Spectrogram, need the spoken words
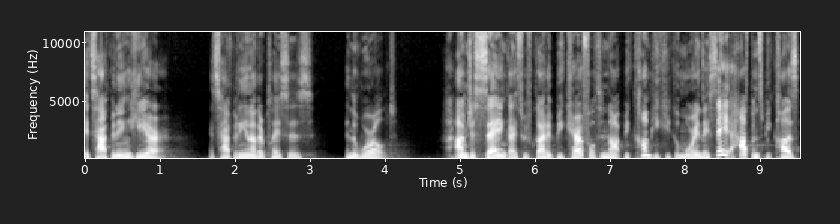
it's happening here. It's happening in other places in the world. I'm just saying, guys, we've got to be careful to not become hikikomori. And they say it happens because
